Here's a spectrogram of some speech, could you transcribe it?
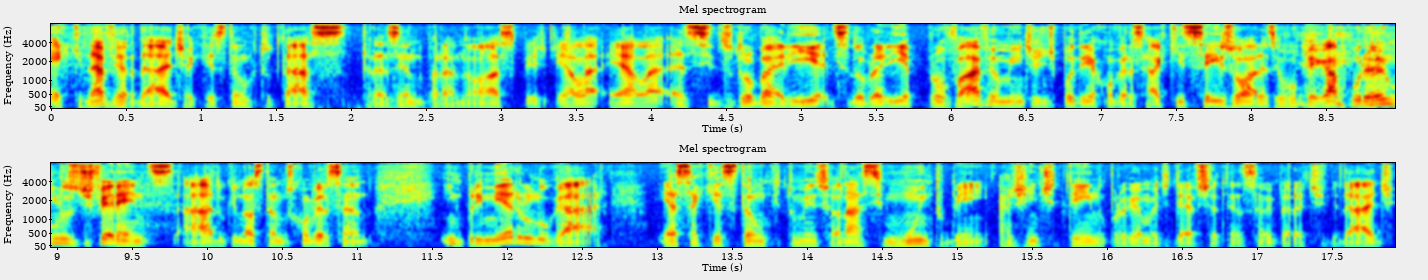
É que, na verdade, a questão que tu estás trazendo para nós, ela, ela eh, se desdobraria, se dobraria, provavelmente a gente poderia conversar aqui seis horas. Eu vou pegar por ângulos diferentes ah, do que nós estamos conversando. Em primeiro lugar, essa questão que tu mencionasse muito bem, a gente tem no programa de déficit de atenção e hiperatividade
